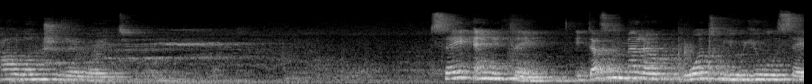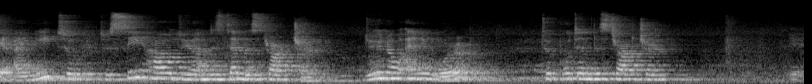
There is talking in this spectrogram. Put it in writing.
How long should I wait? Say anything. It doesn't matter what you, you will say. I need to, to see how do you understand the structure. Do you know any verb to put in the structure? yeah.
